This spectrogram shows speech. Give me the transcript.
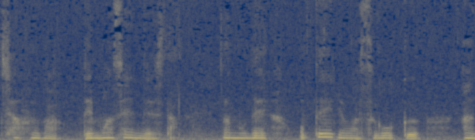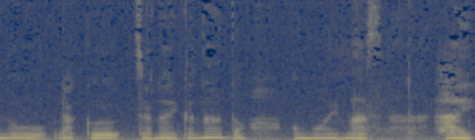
ー、チャフが出ませんでした。なのでお手入れはすごくあの楽じゃないかなと思います。はい。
